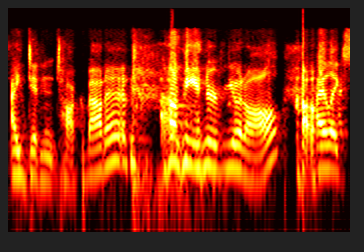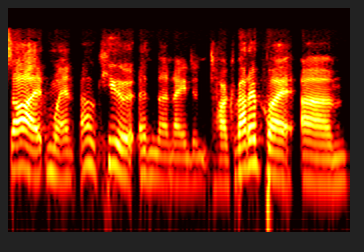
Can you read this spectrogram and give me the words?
I didn't talk about it on the interview at all. Oh. I like saw it and went, oh, cute. And then I didn't talk about it. But um,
